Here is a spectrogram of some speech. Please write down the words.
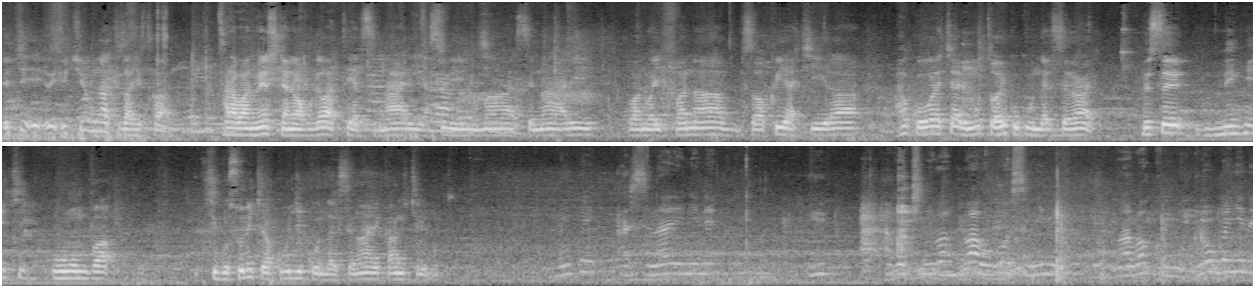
iki uyu mwaka izahitwara hari abantu benshi cyane bavuga bati Arsenal yasubiye inyuma Arsenal abantu bayifana bisaba kwiyakira. Ariko wowe uracyari muto ariko ukunda Arsenal. Mbese ni nk'iki wumva kigusunikira kuba ugikunda Arsenal kandi ukiri muto nuko Arsenal nyine abakinnyi ba- babo bose nyine baba bakomeye. Nubwo nyine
